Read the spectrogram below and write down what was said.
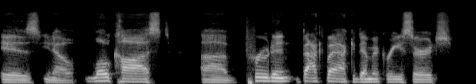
is, you know, low cost, uh, prudent, backed by academic research,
